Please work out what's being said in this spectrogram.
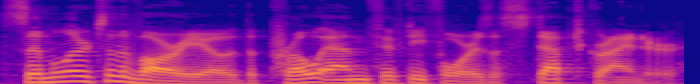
Similar to the Vario, the Pro M54 is a stepped grinder,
